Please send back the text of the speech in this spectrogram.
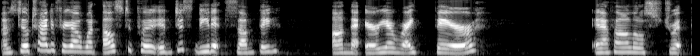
I'm still trying to figure out what else to put. It just needed something on the area right there. And I found a little strip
